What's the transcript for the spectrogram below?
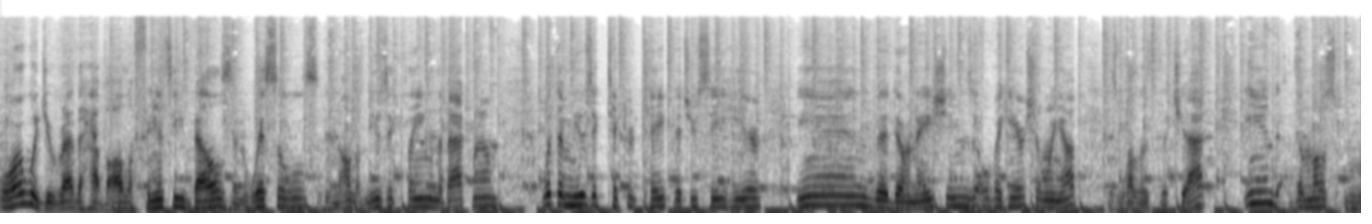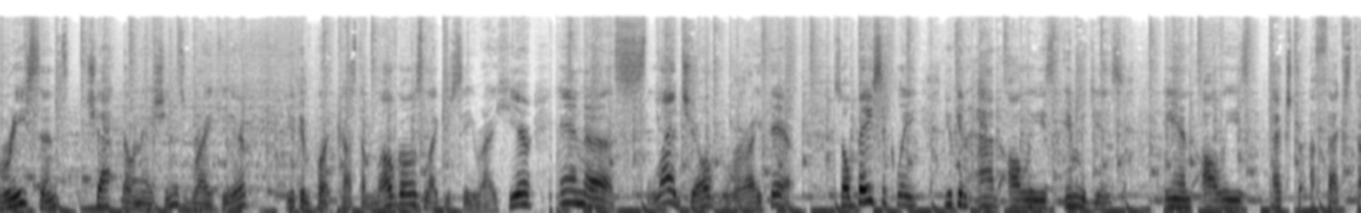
Or would you rather have all the fancy bells and whistles and all the music playing in the background with the music ticker tape that you see here and the donations over here showing up as well as the chat and the most recent chat donations right here. You can put custom logos like you see right here and a slideshow right there. So basically you can add all these images and all these extra effects to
